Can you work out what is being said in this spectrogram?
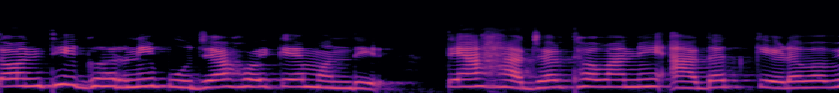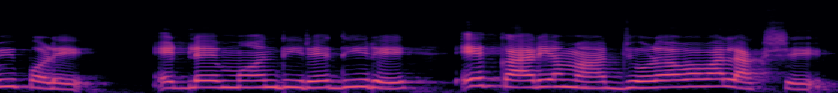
તનથી ઘરની પૂજા હોય કે મંદિર, ત્યાં હાજર થવાની આદત કેળવવી પડે. એટલે મન ધીરે ધીરે એ કાર્યમાં જોડાવા લાગશે.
